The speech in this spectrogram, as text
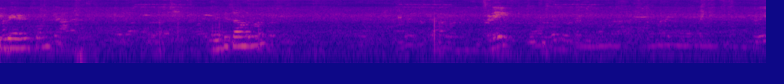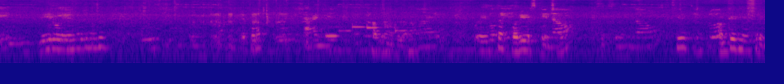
సామాన్లు మీరు ఏం చదివారు? ఎంత ఫోర్ ఇయర్స్ కంప్లీట్ చేస్తారు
